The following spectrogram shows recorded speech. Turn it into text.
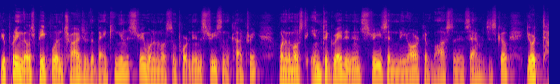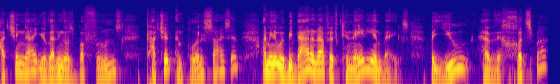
You're putting those people in charge of the banking industry, one of the most important industries in the country, one of the most integrated industries in New York and Boston and San Francisco. You're touching that. You're letting those buffoons touch it and politicize it. I mean, it would be bad enough if Canadian banks, but you have the chutzpah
